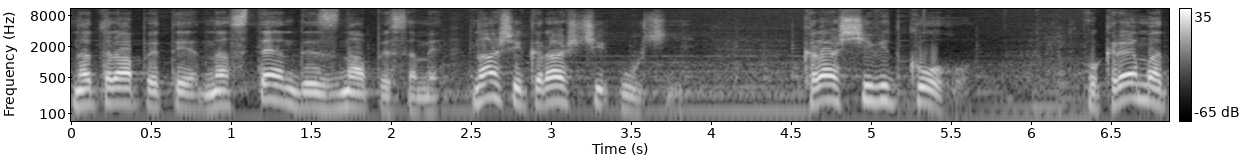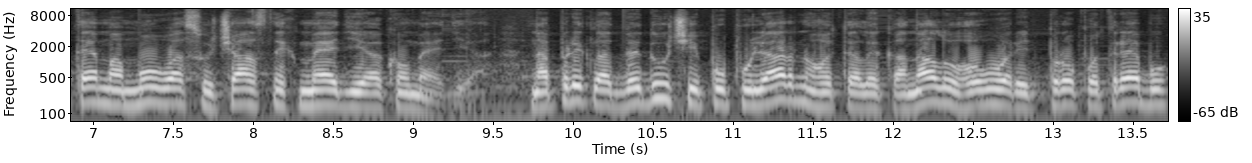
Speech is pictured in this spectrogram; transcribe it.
натрапити на стенди з написами Наші кращі учні. Кращі від кого? Окрема тема мова сучасних медіа-комедія. Наприклад, ведучий популярного телеканалу говорить про потребу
